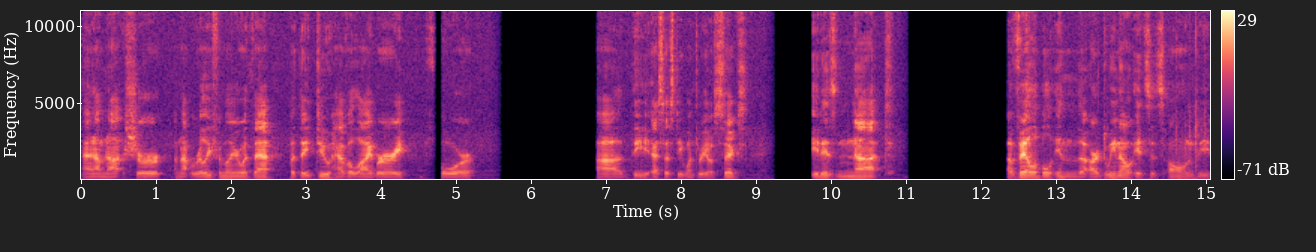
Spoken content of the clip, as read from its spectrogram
and I'm not sure. I'm not really familiar with that, but they do have a library for uh, the SSD 1306. It is not available in the Arduino. It's its own. You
